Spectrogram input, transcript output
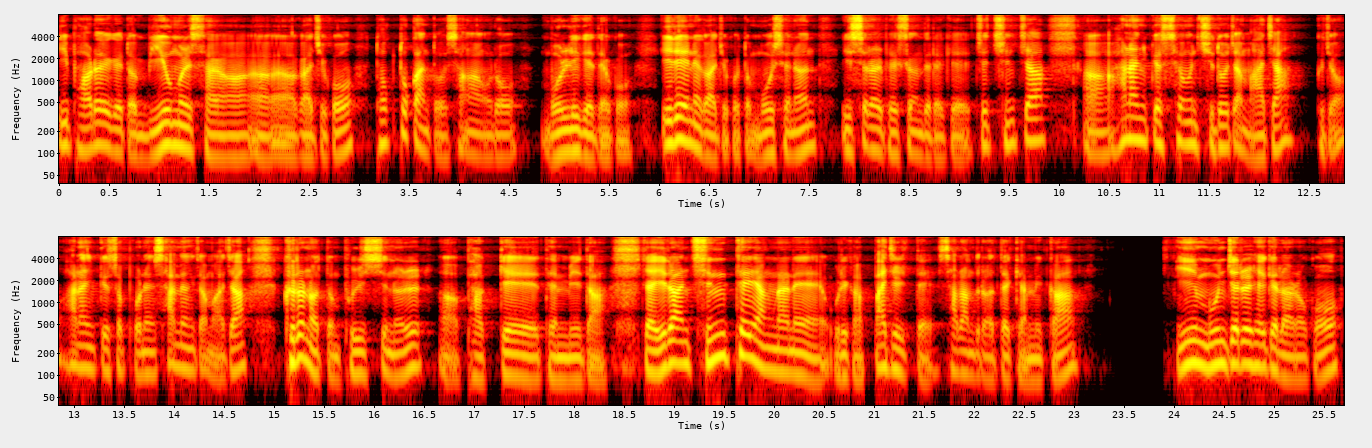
이 바로에게도 미움을 사 가지고 독특한 또 상황으로 몰리게 되고 이래 내 가지고 또 모세는 이스라엘 백성들에게 진짜 아, 하나님께서 세운 지도자 맞아? 그죠? 하나님께서 보낸 사명자마자 그런 어떤 불신을 어, 받게 됩니다. 자, 이러한 진퇴양난에 우리가 빠질 때 사람들은 어떻게 합니까? 이 문제를 해결하려고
